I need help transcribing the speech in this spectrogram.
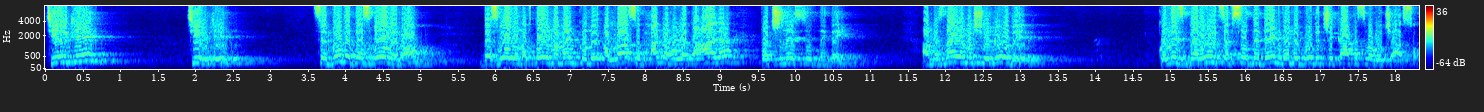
Тільки, тільки це буде дозволено, дозволено в той момент, коли Аллах Субханаhu wa Ta'ala почне судний день. А ми знаємо, що люди, коли зберуться в судний день, вони будуть чекати свого часу.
